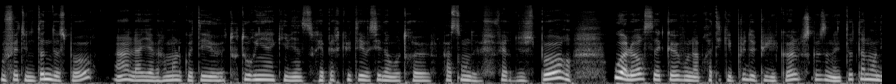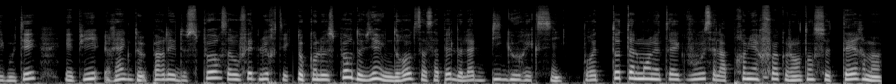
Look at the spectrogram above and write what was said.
vous faites une tonne de sport. Hein, là, il y a vraiment le côté euh, tout ou rien qui vient se répercuter aussi dans votre façon de faire du sport. Ou alors, c'est que vous ne pratiquez plus depuis l'école parce que vous en êtes totalement dégoûté. Et puis, rien que de parler de sport, ça vous fait de l'urtique. Donc, quand le sport devient une drogue, ça s'appelle de la bigorexie. Pour être totalement honnête avec vous, c'est la première fois que j'entends ce terme.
